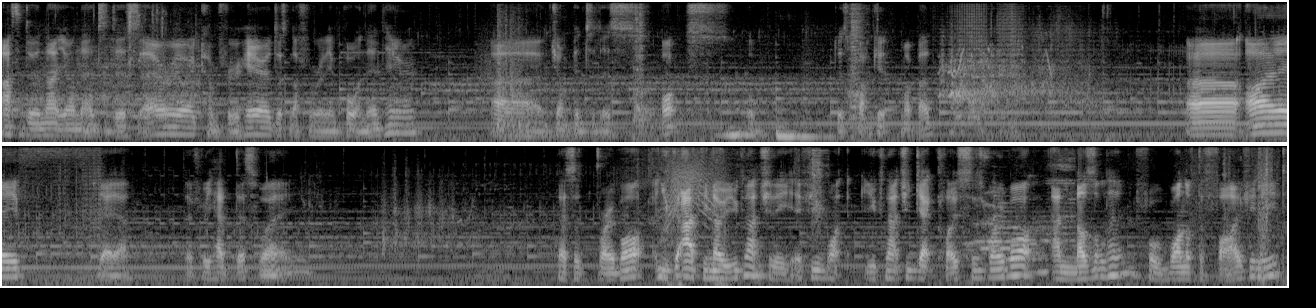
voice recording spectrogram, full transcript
After doing that, you want to enter this area, come through here, there's nothing really important in here. Uh, jump into this box, or this bucket, my bad. Uh, I, yeah, yeah. If we head this way, there's a robot. You can actually no, you can actually, if you want, you can actually get close to this robot and nuzzle him for one of the five you need.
